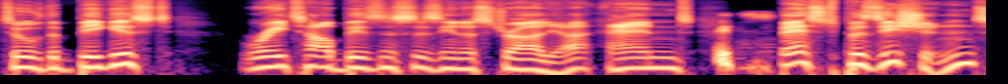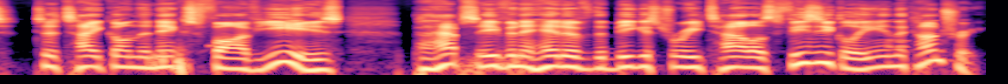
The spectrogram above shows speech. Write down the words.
two of the biggest retail businesses in Australia and best positioned to take on the next five years, perhaps even ahead of the biggest retailers physically in the country.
